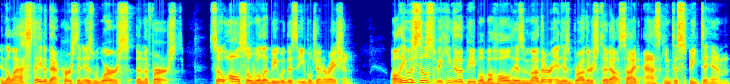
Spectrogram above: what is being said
And the last state of that person is worse than the first. So also will it be with this evil generation. While he was still speaking to the people, behold, his mother and his brother stood outside asking to speak to him.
